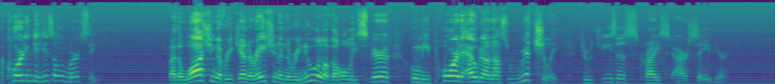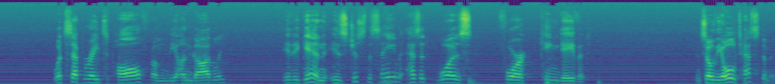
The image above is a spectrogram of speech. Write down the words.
According to his own mercy. By the washing of regeneration and the renewal of the Holy Spirit, whom he poured out on us richly through Jesus Christ our Savior. What separates Paul from the ungodly? It again is just the same as it was for King David. And so the Old Testament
